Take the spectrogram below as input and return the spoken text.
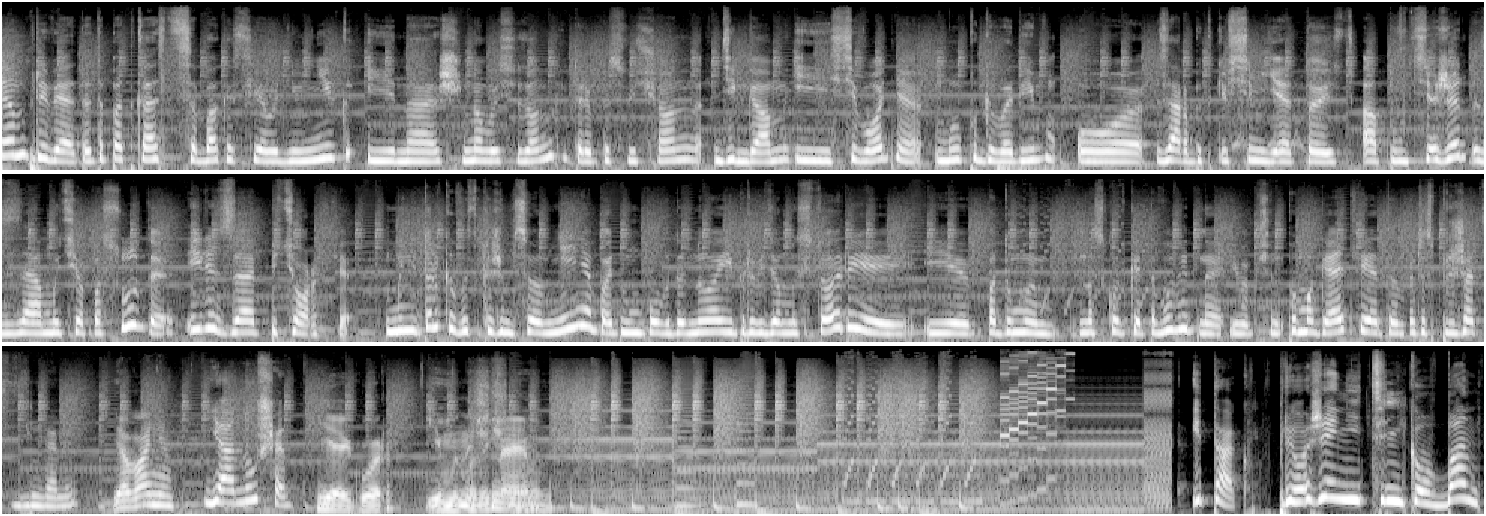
Всем привет! Это подкаст «Собака съела дневник» и наш новый сезон, который посвящен деньгам. И сегодня мы поговорим о заработке в семье, то есть о платеже за мытье посуды или за пятерки. Мы не только выскажем свое мнение по этому поводу, но и приведем истории и подумаем, насколько это выгодно и вообще помогает ли это распоряжаться деньгами. Я Ваня. Я Ануша. Я Егор, и, мы, мы начинаем. начинаем. Итак, в приложении Тинькофф Банк,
